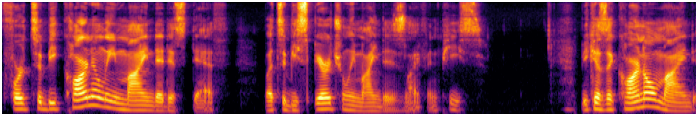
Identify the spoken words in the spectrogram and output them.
for to be carnally minded is death, but to be spiritually minded is life and peace. Because the carnal mind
